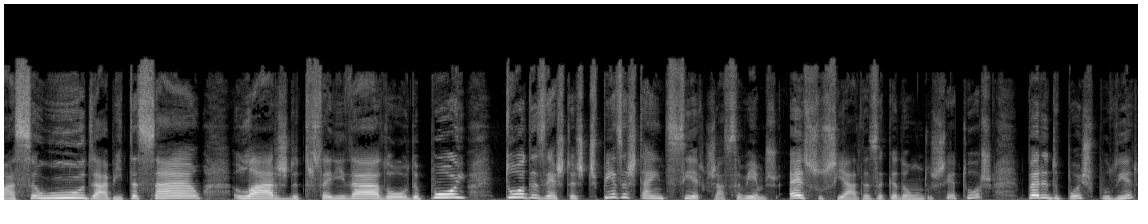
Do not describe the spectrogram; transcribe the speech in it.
à saúde, à habitação, lares de terceira idade ou de apoio. Todas estas despesas têm de ser, já sabemos, associadas a cada um dos setores para depois poder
